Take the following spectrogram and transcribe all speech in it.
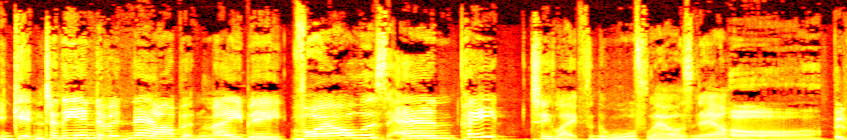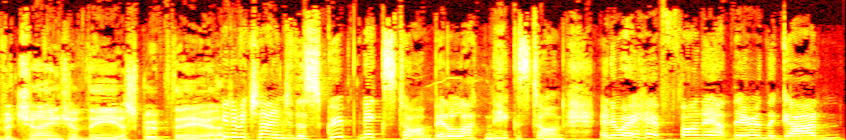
You're getting to the end of it now, but maybe. Violas and Pete, too late for the wallflowers now. Oh, bit of a change of the uh, script there. Bit of a change of the script next time. Better luck next time. Anyway, have fun out there in the garden.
